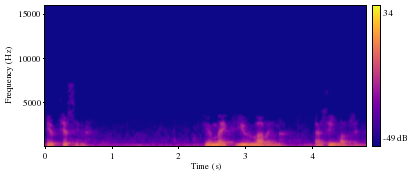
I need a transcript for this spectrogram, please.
He'll kiss Him. He'll make you love Him as He loves Him.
